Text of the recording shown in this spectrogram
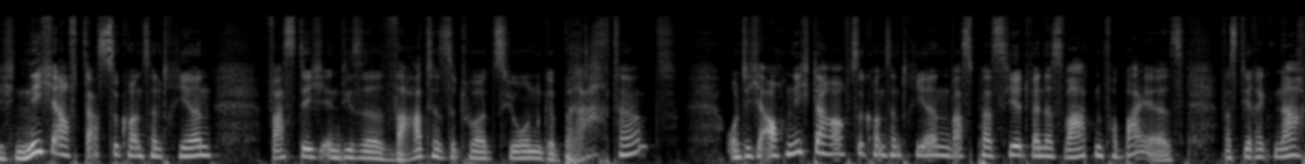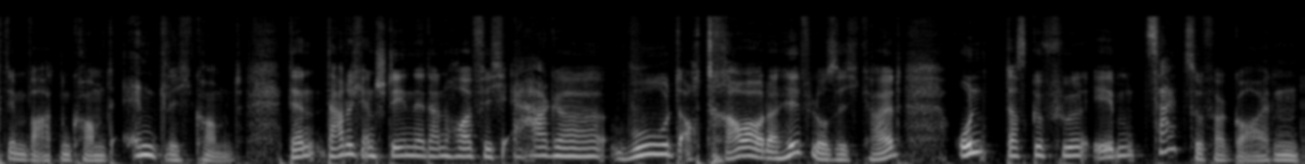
dich nicht auf das zu konzentrieren, was dich in diese Wartesituation gebracht hat und dich auch nicht darauf zu konzentrieren, was passiert, wenn das Warten vorbei ist, was direkt nach dem Warten kommt, endlich kommt. Denn dadurch entstehen ja dann häufig Ärger, Wut, auch Trauer oder Hilflosigkeit und das Gefühl eben Zeit zu vergeuden.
